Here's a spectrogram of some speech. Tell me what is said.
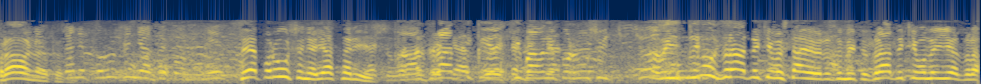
Правильно я кажу? Це не порушення закону, ні? Це порушення, ясна річ. А зрадники хіба вони порушують? Ну, зрадники, ви ж самі розумієте, зрадники вони є зрадники.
